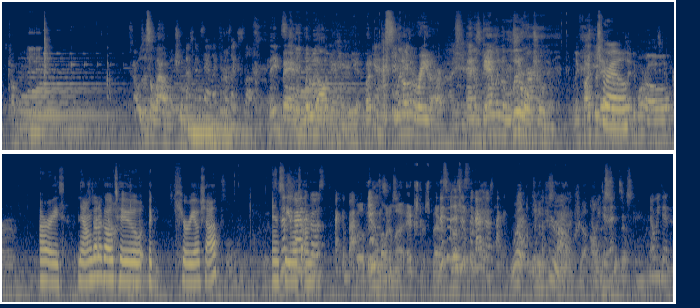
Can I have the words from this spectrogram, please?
It's coming. How is this allowed on the I was children? gonna say, I like that it's like slow. They banned literally all gambling. but Webkinz Yeah. just slid on the radar and is gambling with literal children. Only five per day. True. Play tomorrow. All right. Now I'm gonna go to the curio shop and Is that see the what's guy on. goes, I can buy? Well, if yeah. it isn't one of my extra special This is, is this the guy that goes, I can buy? welcome to the curio shop. No, he didn't. the best game. No, he didn't.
